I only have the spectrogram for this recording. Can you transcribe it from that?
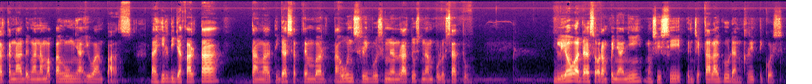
terkenal dengan nama panggungnya Iwan Fals, lahir di Jakarta tanggal 3 September tahun 1961. Beliau adalah seorang penyanyi, musisi, pencipta lagu, dan kritikus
